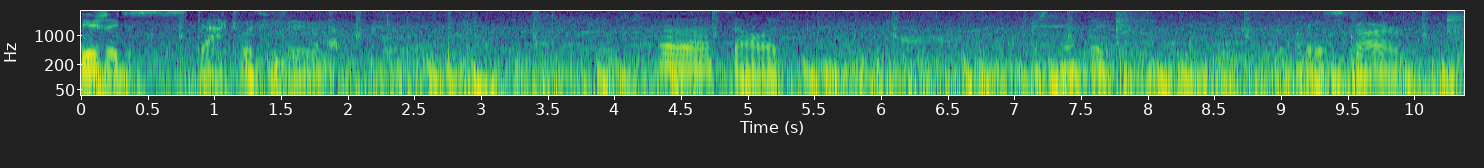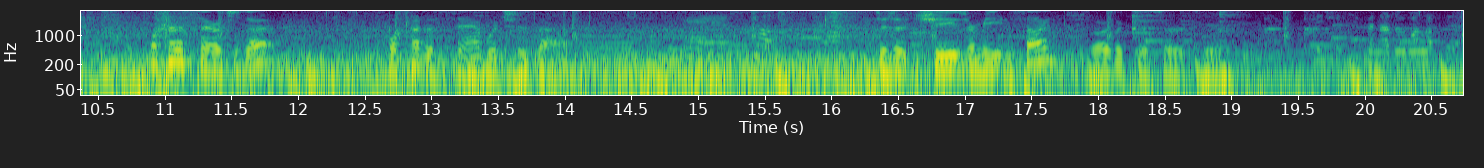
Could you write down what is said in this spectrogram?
Usually just stacked with food. Uh, salad. There's nothing. I'm gonna starve. What kind of sandwich is that? What kind of sandwich is that? Is there cheese or meat inside? There's always like dessert here. They should have another one of this.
